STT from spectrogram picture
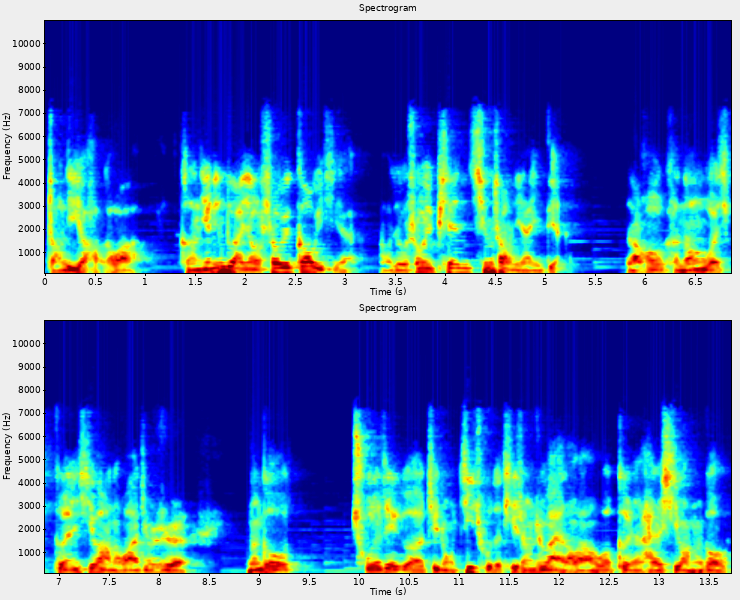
掌机也好的话，可能年龄段要稍微高一些，然后就稍微偏青少年一点。然后可能我个人希望的话，就是能够。除了这个这种基础的提升之外的话，我个人还是希望能够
